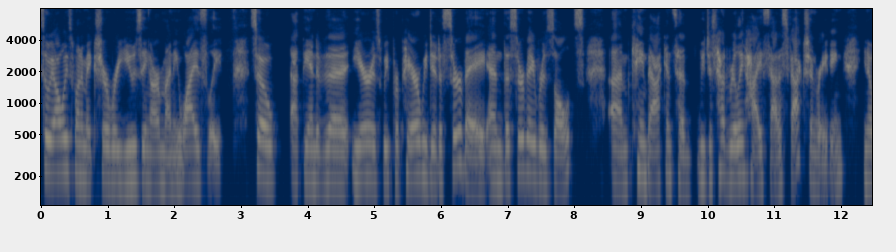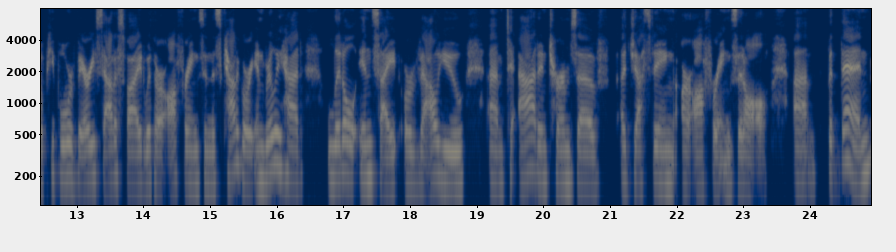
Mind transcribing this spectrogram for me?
so we always want to make sure we're using our money wisely so at the end of the year as we prepare we did a survey and the survey results um, came back and said we just had really high satisfaction rating. You know people were very satisfied with our offerings in this category and really had little insight or value um, to add in terms of adjusting our offerings at all. Um, but then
